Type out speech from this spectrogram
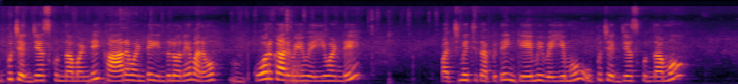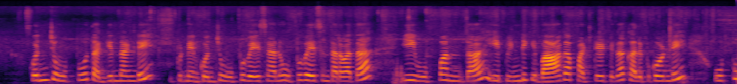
ఉప్పు చెక్ చేసుకుందామండి. కారం అంటే ఇందులోనే మనము కూర కారం ఏమి వేయవండి పచ్చిమిర్చి తప్పితే ఇంకేమీ వెయ్యము ఉప్పు చెక్ చేసుకుందాము. కొంచెం ఉప్పు తగ్గిందండి. ఇప్పుడు నేను కొంచెం ఉప్పు వేశాను. ఉప్పు వేసిన తర్వాత ఈ ఉప్పు అంతా ఈ పిండికి బాగా పట్టేట్టుగా కలుపుకోండి. ఉప్పు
